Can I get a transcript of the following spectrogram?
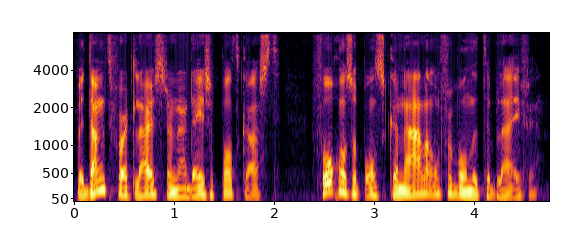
Bedankt voor het luisteren naar deze podcast. Volg ons op onze kanalen om verbonden te blijven.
